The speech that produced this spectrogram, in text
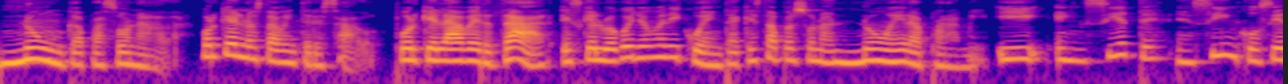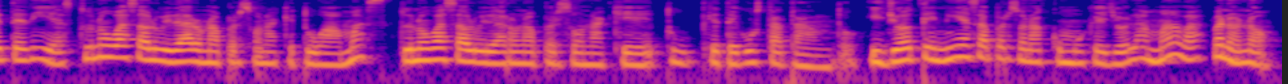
nunca pasó nada, porque él no estaba interesado. Porque la verdad es que luego yo me di cuenta que esta persona no era para mí. Y en siete, en cinco o siete días, tú no vas a olvidar a una persona que tú amas, tú no vas a olvidar a una persona que, tú, que te gusta tanto. Y yo tenía esa persona como que yo la amaba. Bueno, no,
